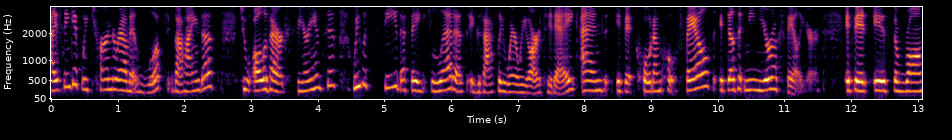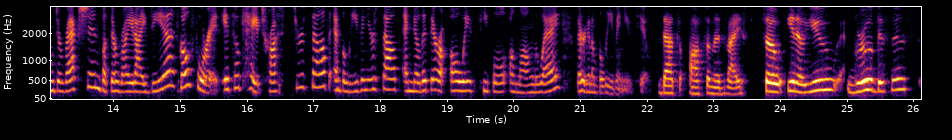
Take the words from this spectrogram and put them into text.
I think if we turned around and looked behind us to all of our experiences, we would see that they led us exactly where we are today. And if it quote unquote fails, it doesn't mean you're a failure. If it is the wrong direction, but the right idea, go for it. It's okay. Trust yourself and believe in yourself and know that there are always people along the way that are going to believe in you too. That's awesome advice. So, you know, you grew a business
